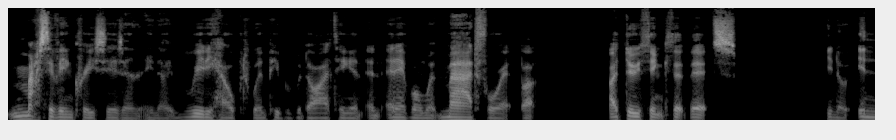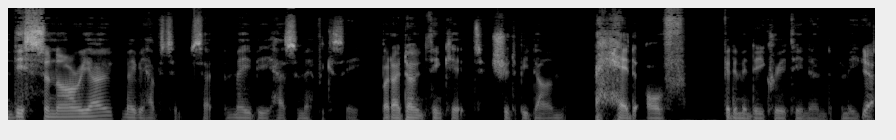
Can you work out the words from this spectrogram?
massive increases, and you know, it really helped when people were dieting, and, and, and everyone went mad for it. But I do think that it's, you know, in this scenario, maybe have some, maybe has some efficacy, but I don't think it should be done ahead of vitamin D, creatine, and omegas. Yeah.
